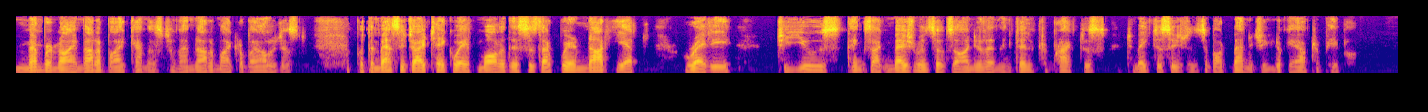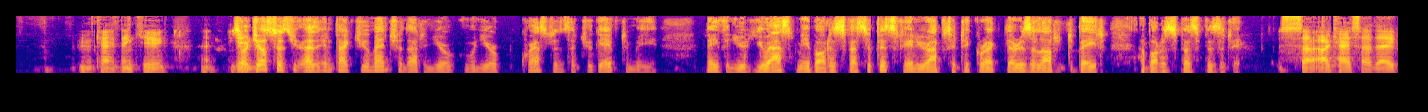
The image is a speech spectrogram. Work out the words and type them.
remember now I'm not a biochemist and I'm not a microbiologist, but the message I take away from all of this is that we're not yet ready to use things like measurements of zonulin in clinical practice to make decisions about managing, looking after people. Okay, thank you. Uh, so just as you, as in fact, you mentioned that in your when your questions that you gave to me, Nathan. You, you asked me about its specificity, and you're absolutely correct. There is a lot of debate about its specificity. So, okay, so they,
